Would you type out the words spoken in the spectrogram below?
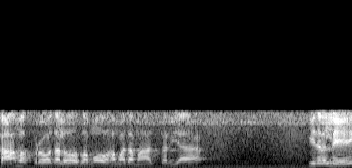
ಕಾಮಕ್ರೋಧ ಲೋಭ ಮೋಹ ಮದ ಮಾತ್ಸರ್ಯ ಇದರಲ್ಲಿ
